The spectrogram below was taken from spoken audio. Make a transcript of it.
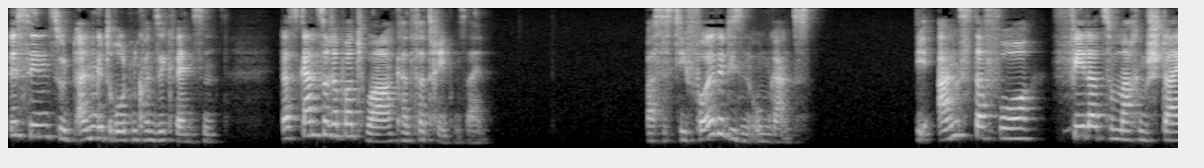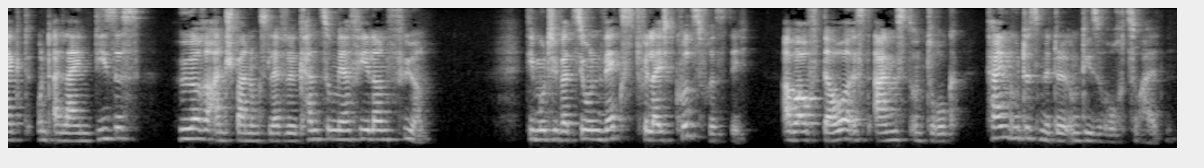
bis hin zu angedrohten Konsequenzen. Das ganze Repertoire kann vertreten sein. Was ist die Folge diesen Umgangs? Die Angst davor, Fehler zu machen, steigt und allein dieses höhere Anspannungslevel kann zu mehr Fehlern führen. Die Motivation wächst vielleicht kurzfristig, aber auf Dauer ist Angst und Druck kein gutes Mittel, um diese hochzuhalten.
